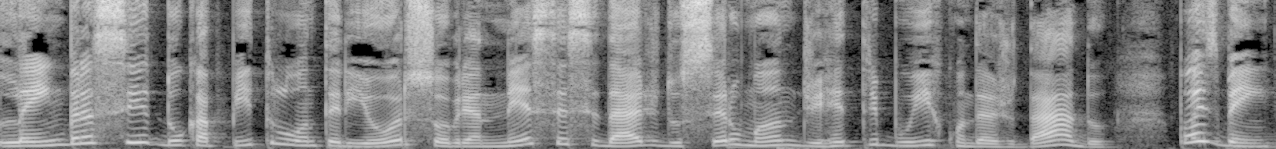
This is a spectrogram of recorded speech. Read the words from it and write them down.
Lembra-se do capítulo anterior sobre a necessidade do ser humano de retribuir quando é ajudado? Pois bem,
